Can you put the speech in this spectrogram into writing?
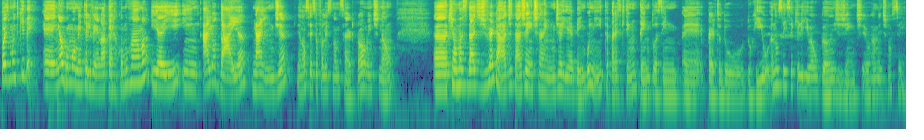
Pois muito que bem. É, em algum momento ele veio na Terra como Rama, e aí em Ayodhya, na Índia, eu não sei se eu falei esse nome certo, provavelmente não. Uh, que é uma cidade de verdade, tá, gente? Na Índia, e é bem bonita. Parece que tem um templo, assim, é, perto do, do rio. Eu não sei se aquele rio é o Gange, gente. Eu realmente não sei.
